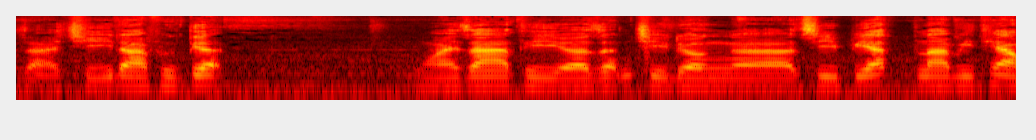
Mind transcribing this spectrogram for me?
Giải trí đa phương tiện. Ngoài ra thì dẫn chỉ đường GPS Navitel.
